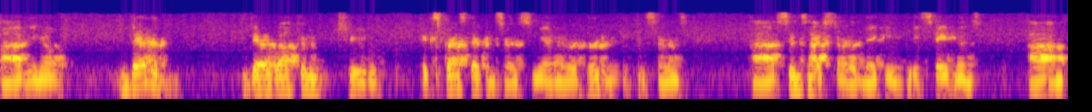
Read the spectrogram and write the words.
uh, you know, they're they're welcome to express their concerns to me. I've never heard any concerns uh, since I started making these statements. Um,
